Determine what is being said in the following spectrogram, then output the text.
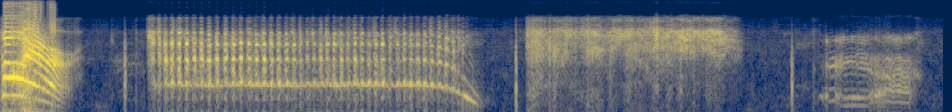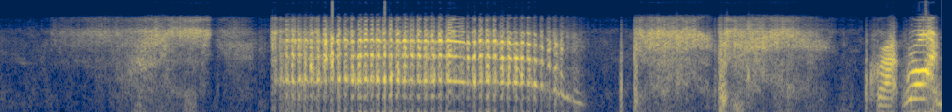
Fire! Crap, run!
